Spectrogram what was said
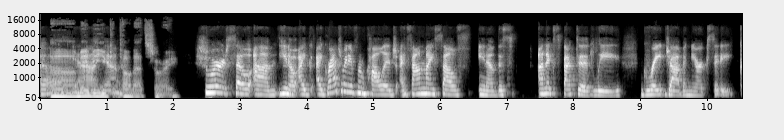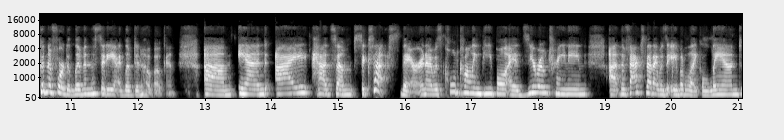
oh, uh, yeah, maybe you yeah. can tell that story Sure. So, um, you know, I, I graduated from college. I found myself, you know, this unexpectedly great job in New York City. Couldn't afford to live in the city. I lived in Hoboken. Um, and I had some success there. And I was cold calling people. I had zero training. Uh, the fact that I was able to like land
